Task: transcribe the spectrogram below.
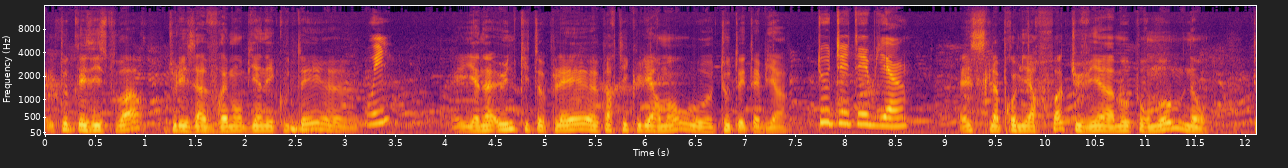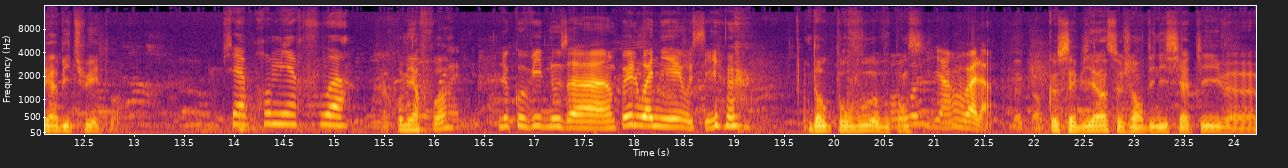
et toutes les histoires, tu les as vraiment bien écoutées euh, Oui, Et il y en a une qui te plaît particulièrement ou tout était bien tout était bien. Est-ce la première fois que tu viens à mot pour môme? Non. T'es habitué toi C'est la première fois. La première fois? Le Covid nous a un peu éloignés aussi. Donc pour vous, vous pensez revient, voilà. que c'est bien ce genre d'initiative euh,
